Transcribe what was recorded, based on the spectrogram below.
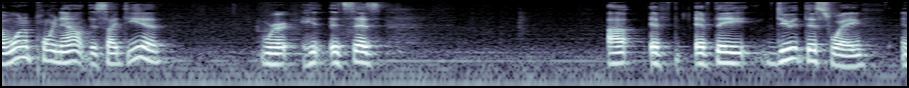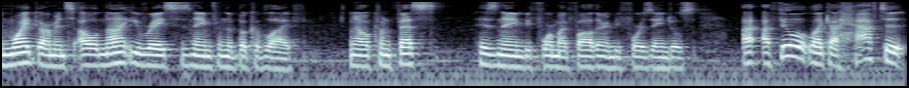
I want to point out this idea where it says, uh, if, if they do it this way in white garments, I will not erase his name from the book of life, and I will confess his name before my Father and before his angels. I, I feel like I have to,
